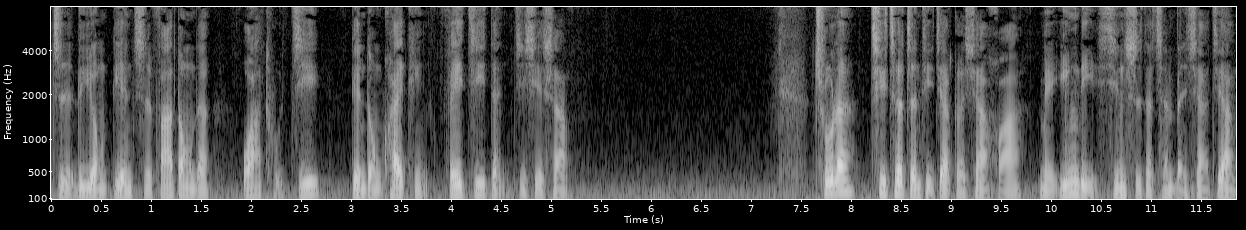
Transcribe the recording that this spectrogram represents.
至利用电池发动的挖土机、电动快艇、飞机等机械上。除了汽车整体价格下滑，每英里行驶的成本下降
